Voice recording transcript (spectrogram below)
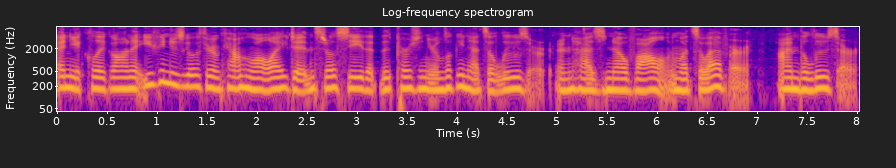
and you click on it, you can just go through and count who all liked it and still see that the person you're looking at's a loser and has no following whatsoever. I'm the loser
